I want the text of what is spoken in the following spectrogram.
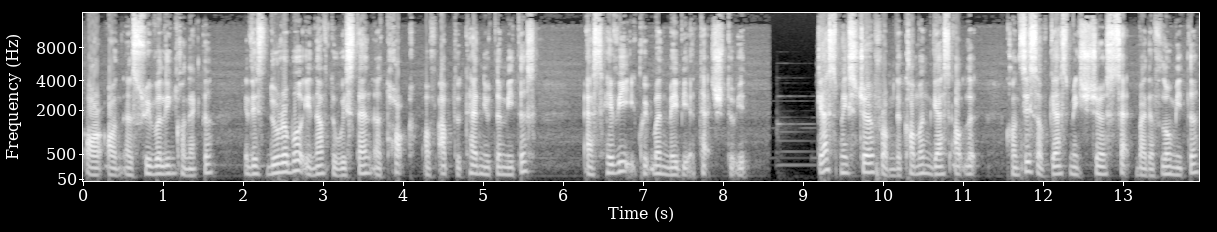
or on a swiveling connector. It is durable enough to withstand a torque of up to 10 Nm as heavy equipment may be attached to it. Gas mixture from the common gas outlet consists of gas mixture set by the flow meter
